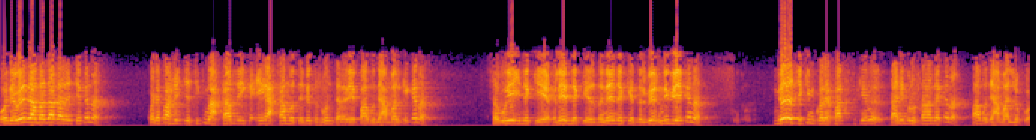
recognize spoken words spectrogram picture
او د ورځې عمل دا کړی چې کنه کنه پاک چې سیک ما احکام دی کې هغه احکام ته به ژوند تر وې پابونه عمل کې کنه سوي نه کې غلې نه کې زنه نه کې درویغ نه وی کنه میرا چې کوم کنه پاک کې تعلیم روشانه ده کنه پابونه عمل نه کو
